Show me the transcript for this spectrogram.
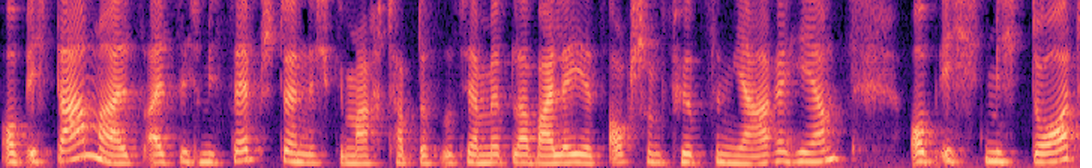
ob ich damals, als ich mich selbstständig gemacht habe, das ist ja mittlerweile jetzt auch schon 14 Jahre her, ob ich mich dort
